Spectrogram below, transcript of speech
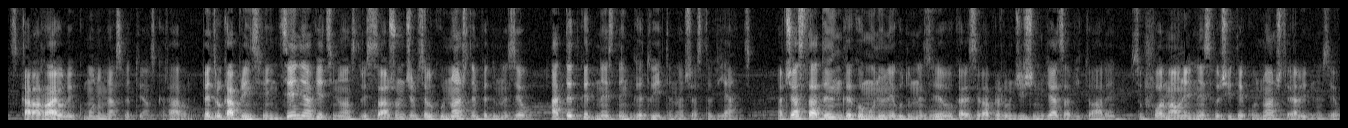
scara raiului, cum o numea Sfântul Ioan Scărarul, pentru ca prin sfințenia vieții noastre să ajungem să-L cunoaștem pe Dumnezeu atât cât ne este îngătuit în această viață. Această adâncă comuniune cu Dumnezeu, care se va prelungi și în viața viitoare, sub forma unei nesfârșite cunoaștere a lui Dumnezeu,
